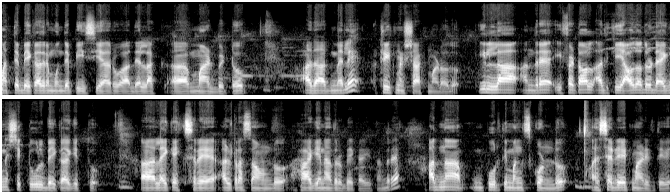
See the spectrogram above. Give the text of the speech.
ಮತ್ತೆ ಬೇಕಾದರೆ ಮುಂದೆ ಪಿ ಸಿ ಆರು ಅದೆಲ್ಲ ಮಾಡಿಬಿಟ್ಟು ಅದಾದಮೇಲೆ ಟ್ರೀಟ್ಮೆಂಟ್ ಸ್ಟಾರ್ಟ್ ಮಾಡೋದು. ಇಲ್ಲ ಅಂದರೆ ಇಫ್ ಎಟ್ ಆಲ್ ಅದಕ್ಕೆ ಯಾವುದಾದ್ರೂ ಡಯಾಗ್ನೋಸ್ಟಿಕ್ ಟೂಲ್ ಬೇಕಾಗಿತ್ತು. ಲೈಕ್ ಎಕ್ಸ್ರೇ ಅಲ್ಟ್ರಾಸೌಂಡು ಹಾಗೇನಾದರೂ ಬೇಕಾಗಿತ್ತು ಅಂದರೆ ಅದನ್ನ ಪೂರ್ತಿ ಮಂಗಿಸ್ಕೊಂಡು ಸೆಡೇಟ್ ಮಾಡಿರ್ತೀವಿ.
